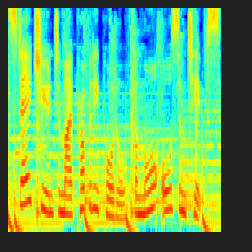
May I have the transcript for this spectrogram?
Stay tuned to Mi Property Portal for more awesome tips.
